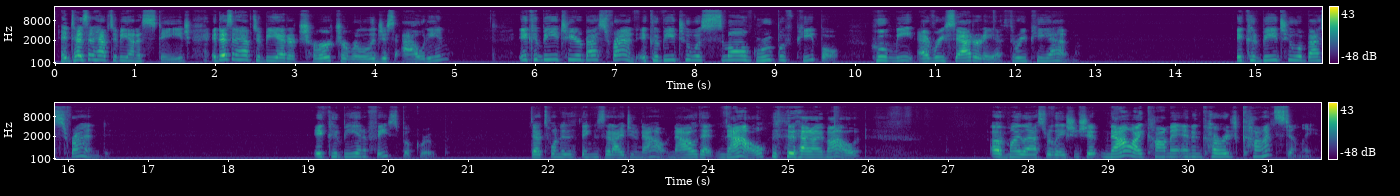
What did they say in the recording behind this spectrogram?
It doesn't have to be on a stage. It doesn't have to be at a church or religious outing. It could be to your best friend. It could be to a small group of people who meet every Saturday at 3 p.m. It could be to a best friend. It could be in a Facebook group. That's one of the things that I do now. Now that now that I'm out, of my last relationship, now I comment and encourage constantly.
